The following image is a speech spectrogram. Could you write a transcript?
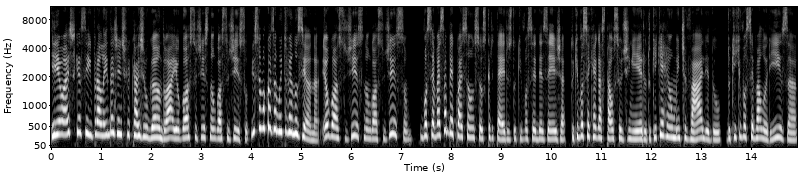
E eu acho que assim, para além da gente ficar julgando, ah, eu gosto disso, não gosto disso, isso é uma coisa muito venusiana. Eu gosto disso, não gosto disso. Você vai saber quais são os seus critérios do que você deseja, do que você quer gastar o seu dinheiro, do que, que é realmente válido, do que, que você valoriza,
